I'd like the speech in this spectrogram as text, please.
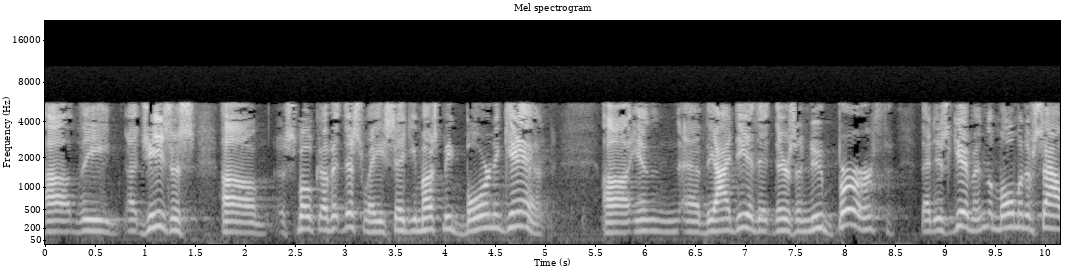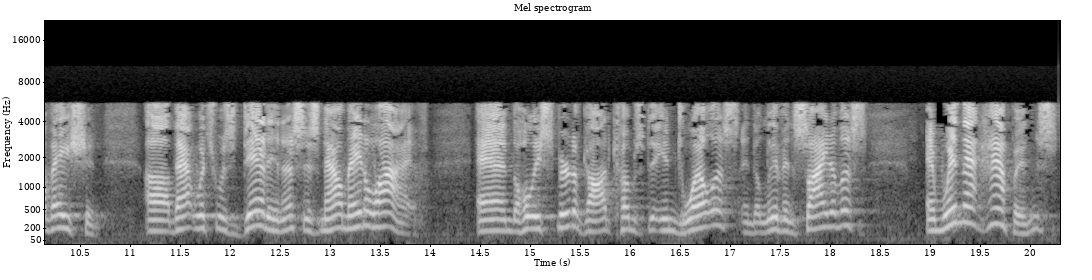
Uh, the uh, Jesus uh, spoke of it this way. He said, "You must be born again." Uh, in uh, the idea that there's a new birth that is given, the moment of salvation. that which was dead in us is now made alive, and the Holy Spirit of God comes to indwell us and to live inside of us. And when that happens,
